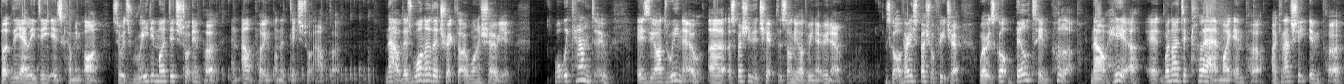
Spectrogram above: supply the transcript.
but the LED is coming on. So it's reading my digital input and outputting on the digital output. Now, there's one other trick that I want to show you. What we can do is the Arduino, uh, especially the chip that's on the Arduino Uno, it's got a very special feature where it's got built-in pull-up. Now here, it, when I declare my input, I can actually input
